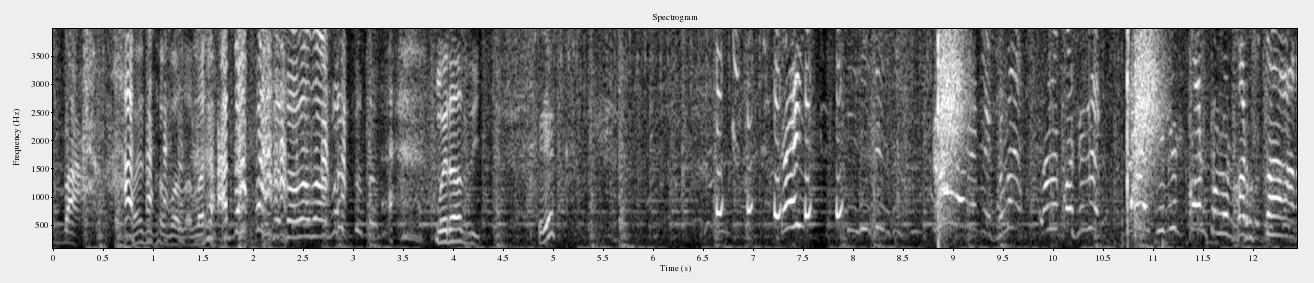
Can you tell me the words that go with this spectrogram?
আব্বা। বাজান পাইছে তো মই রাজি এই! আমি কইছি যে, ডায়াবেটিস কন্ট্রোল কর উস্তাদ।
